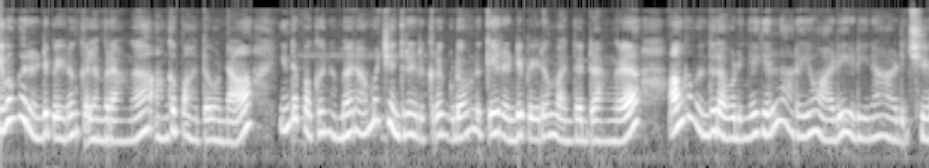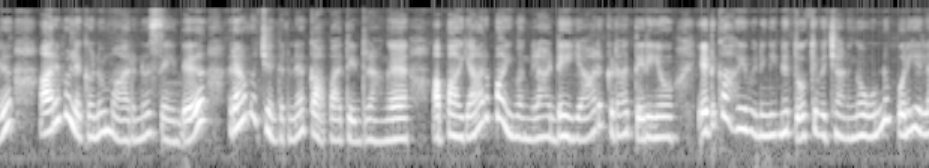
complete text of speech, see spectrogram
இவங்க ரெண்டு பேரும் கிளம்புறாங்க. அங்கே பார்த்தோன்னா இந்த பக்கம் நம்ம ராமச்சந்திரன் இருக்கிற குடோனுக்கே ரெண்டு பேரும் வந்துடுறாங்க. அங்கே வந்து ரவுடிங்க எல்லாரையும் அடி அடினா அடித்து அறிவழகனும் மாறனும் சேர்ந்து ராமச்சந்திரனை காப்பாற்றிடுறாங்க அப்பா யாருப்பா இவங்களா? டே யாருக்குடா தெரியும்? எதுக்காக இவனுங்க என்ன தூக்கி வச்சானுங்க? ஒன்றும் புரியல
